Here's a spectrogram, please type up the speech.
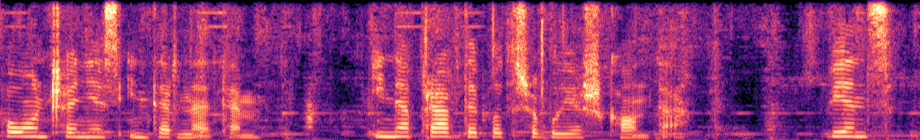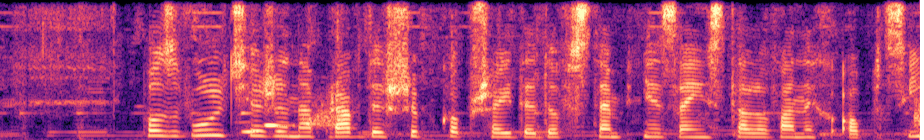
połączenie z internetem i naprawdę potrzebujesz konta. Więc pozwólcie, że naprawdę szybko przejdę do wstępnie zainstalowanych opcji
